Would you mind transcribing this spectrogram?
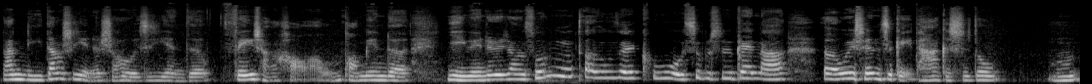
那你当时演的时候也是演的非常好啊！我们旁边的演员就是这样说：“嗯，他都在哭，我是不是该拿呃卫生纸给他？”可是都嗯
